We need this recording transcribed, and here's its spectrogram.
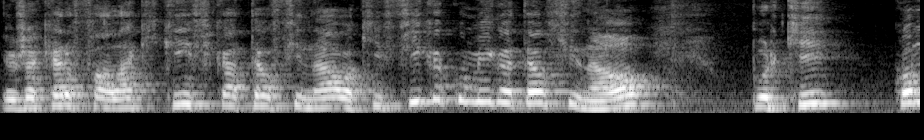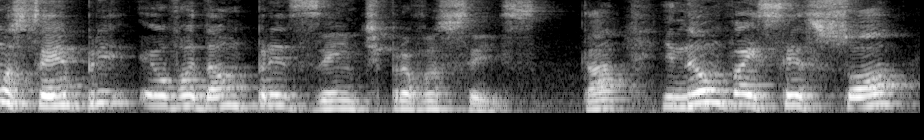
eu já quero falar que quem ficar até o final aqui, fica comigo até o final, porque como sempre, eu vou dar um presente para vocês, tá? E não vai ser só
